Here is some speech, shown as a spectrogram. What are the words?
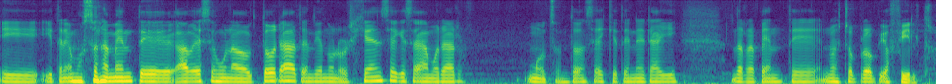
y, tenemos solamente a veces una doctora atendiendo una urgencia que se va a demorar mucho. Entonces hay que tener ahí de repente nuestro propio filtro.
